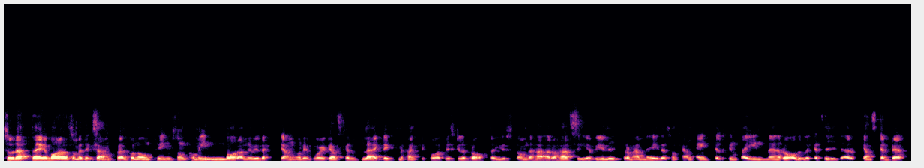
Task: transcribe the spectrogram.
Så detta är bara som ett exempel på någonting som kom in bara nu i veckan och det var ju ganska lägligt med tanke på att vi skulle prata just om det här och här ser vi ju lite de här mejlen som kan enkelt timpa in med en rad olika tider, ganska brett.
